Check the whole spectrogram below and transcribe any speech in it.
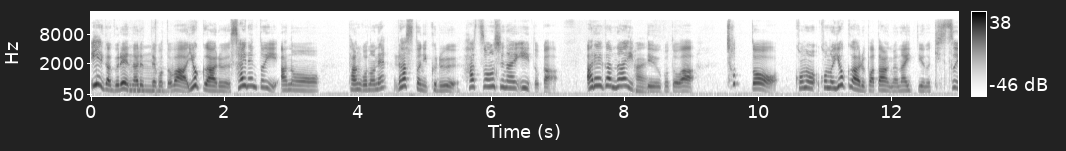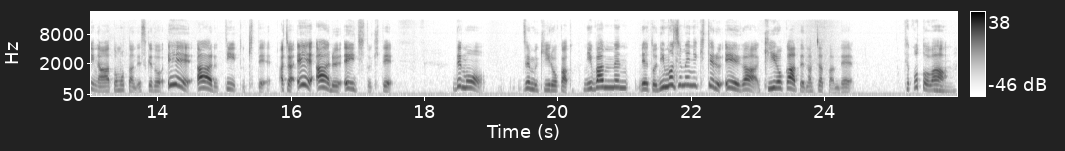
E がグレーになるってことはよくあるサイレント E あのー単語のねラストに来る発音しない E とかあれがないっていうことは、ちょっとこのこのよくあるパターンがないっていうのきついなと思ったんですけど ART と来てあじゃあ ARH と来てでも全部黄色かと。2番目、えっと、2文字目に来てる A が黄色かってなっちゃったんでってことは、うん。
